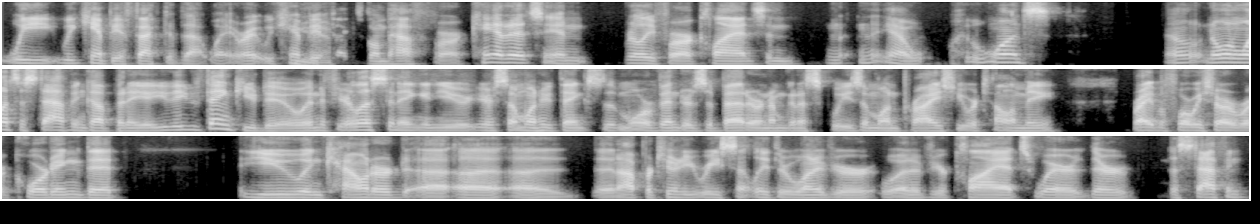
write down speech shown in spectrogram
we we can't be effective that way, right? We can't be effective on behalf of our candidates and really for our clients. And you know, who wants? No, no one wants a staffing company. You, you think you do, and if you're listening and you you're someone who thinks the more vendors the better, and I'm going to squeeze them on price. You were telling me right before we started recording that you encountered uh, an opportunity recently through one of your one of your clients where they're the staffing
